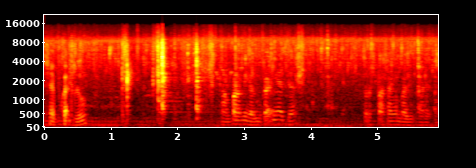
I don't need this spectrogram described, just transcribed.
Saya buka dulu. Gampang tinggal buka ini aja. Terus pasang kembali karetnya.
